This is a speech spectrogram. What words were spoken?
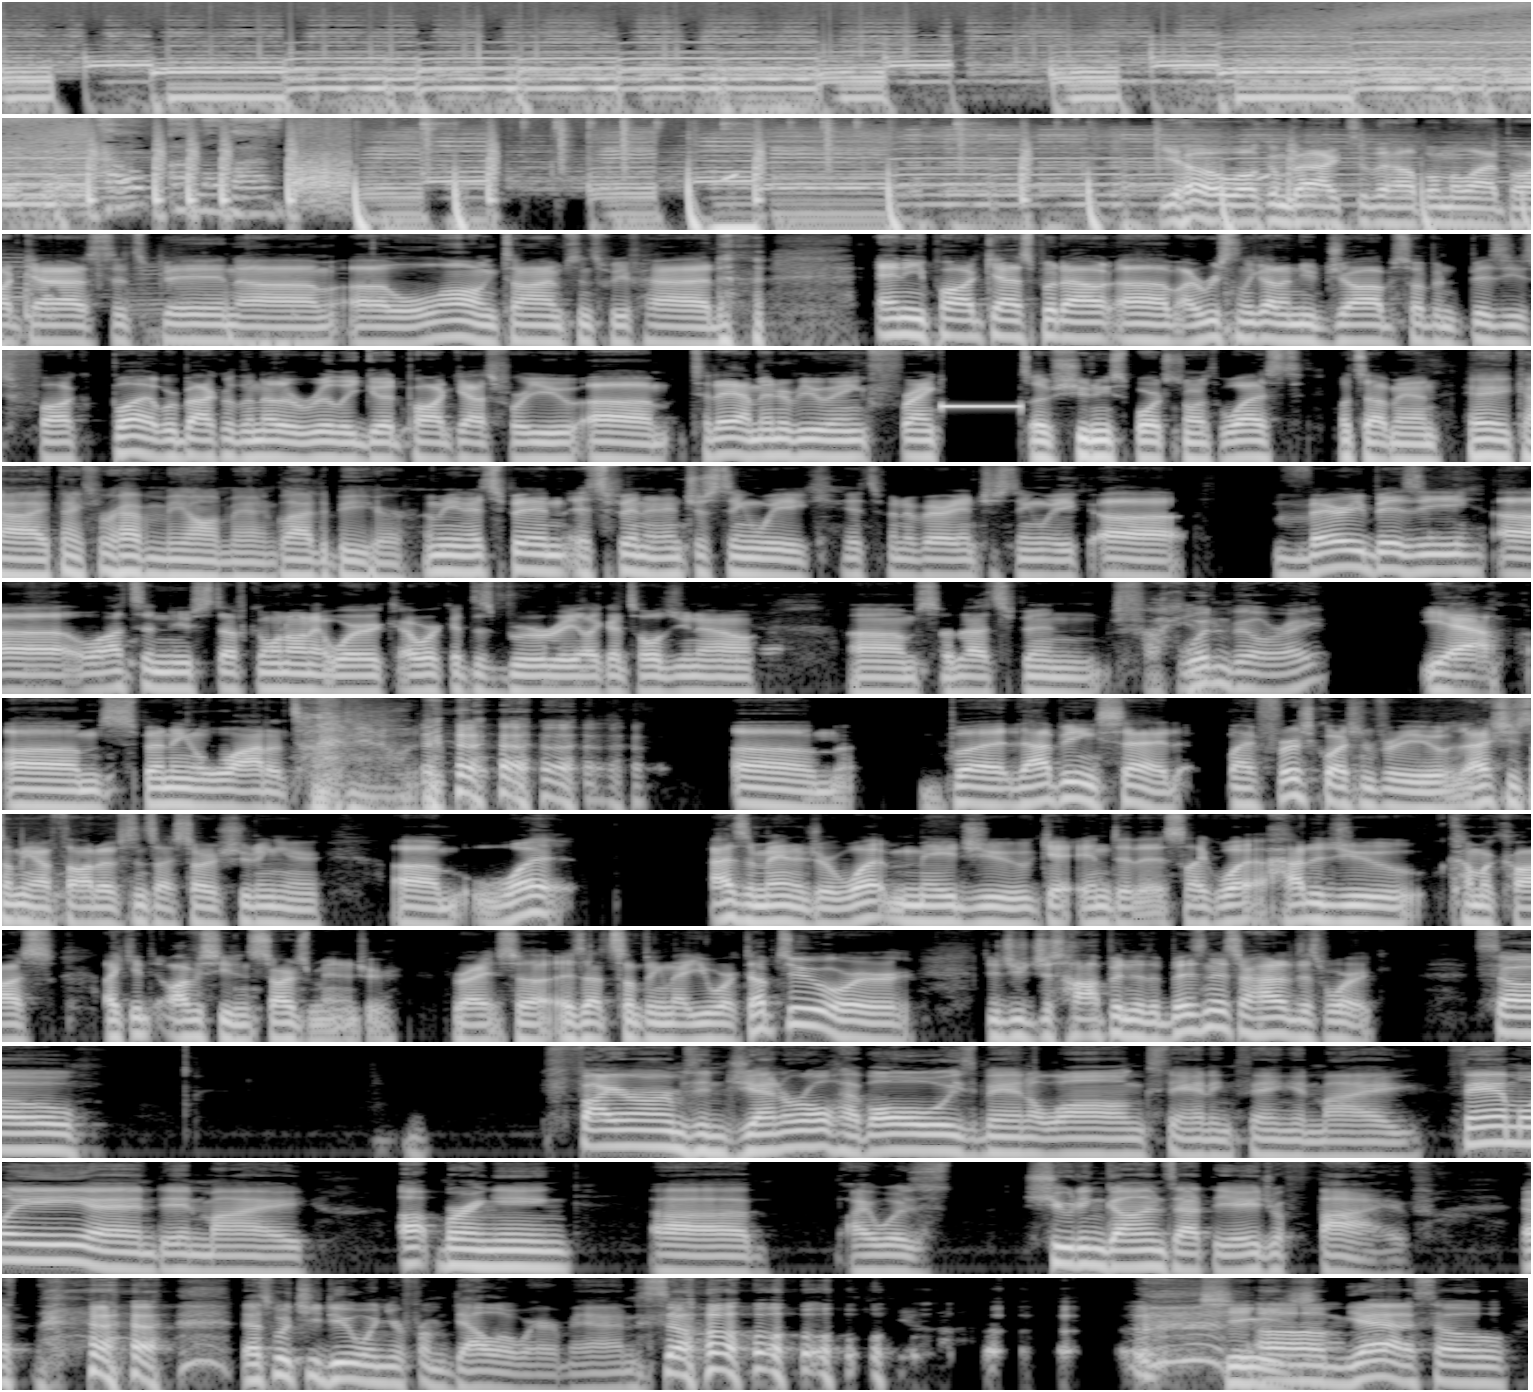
Yo, welcome back to the Help I'm Alive podcast. It's been um, a long time since we've had any podcast put out. Um, I recently got a new job, so I've been busy as fuck, but we're back with another really good podcast for you. Um, today I'm interviewing Frank of Shooting Sports Northwest. What's up, man? Hey Kai, thanks for having me on, man. Glad to be here. I mean, it's been it's been an interesting week. It's been a very interesting week. Uh, very busy. Uh, lots of new stuff going on at work. I work at this brewery, like I told you now. Um, so that's been fucking Woodinville, right? yeah. Um, spending a lot of time in Woodinville. Um, but that being said, my first question for you, actually something I've thought of since I started shooting here. Um, what, as a manager, what made you get into this? Like, what, how did you come across? Like, it obviously you didn't start as a manager, right? So, is that something that you worked up to, or did you just hop into the business, or how did this work? so, firearms in general have always been a long-standing thing in my family and in my upbringing. Uh, I was shooting guns at the age of five. That, that's what you do when you're from Delaware, man. So, Jeez. um, yeah. So,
